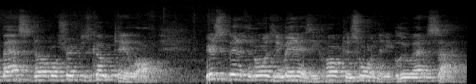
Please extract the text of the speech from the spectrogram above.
Fast it almost ripped his coattail off. Here's a bit of the noise he made as he honked his horn, then he blew out of sight.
